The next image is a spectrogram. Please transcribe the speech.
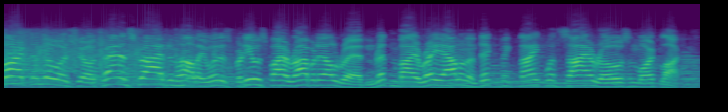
Martin Lewis Show, transcribed in Hollywood, is produced by Robert L. Redd and written by Ray Allen and Dick McKnight with Cy Rose and Mort Lockton.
